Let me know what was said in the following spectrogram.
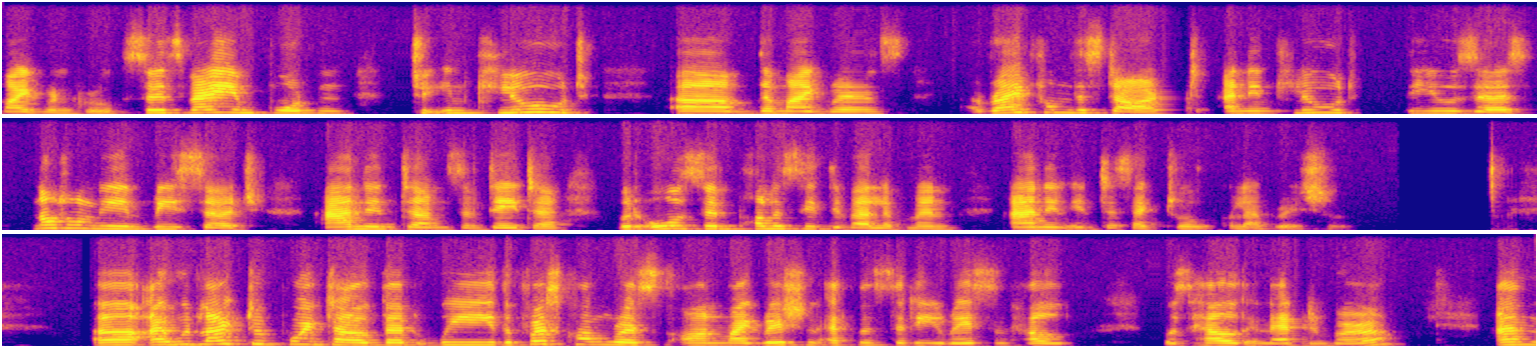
migrant groups. So it's very important to include uh, the migrants right from the start and include the users, not only in research, and in terms of data, but also in policy development and in intersectoral collaboration. Uh, I would like to point out that we, the first Congress on Migration, Ethnicity, Race and Health was held in Edinburgh. And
